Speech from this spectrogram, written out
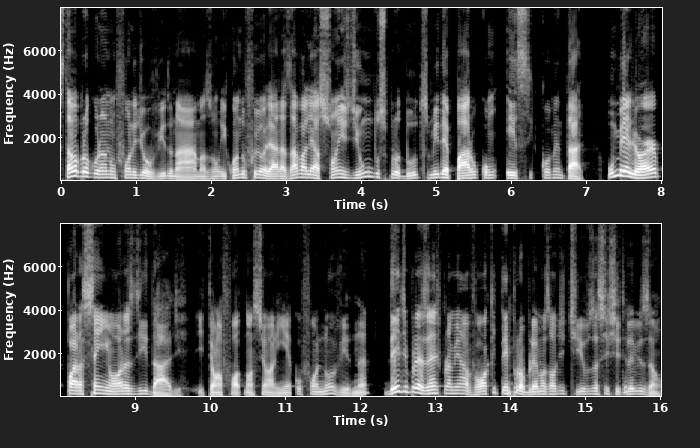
Estava procurando um fone de ouvido na Amazon e quando fui olhar as avaliações de um dos produtos, me deparo com esse comentário. O melhor para senhoras de idade. E tem uma foto de uma senhorinha com o fone no ouvido, né? Dei de presente para minha avó que tem problemas auditivos assistir televisão.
